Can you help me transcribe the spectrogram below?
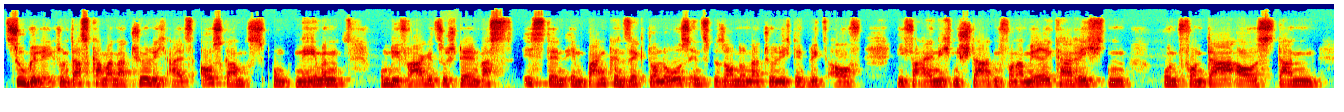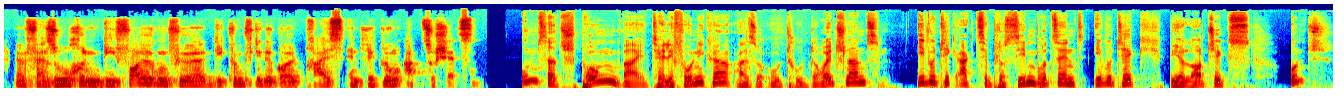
zugelegt. Und das kann man natürlich als Ausgangspunkt nehmen, um die Frage zu stellen, was ist denn im Bankensektor los, insbesondere natürlich den Blick auf die Vereinigten Staaten von Amerika richten und von da aus dann äh, versuchen, die Folgen für die künftige Goldpreisentwicklung abzuschätzen. Umsatzsprung bei Telefonica, also O2 Deutschland, Evotech-Aktie plus 7%, Evotech Biologics und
